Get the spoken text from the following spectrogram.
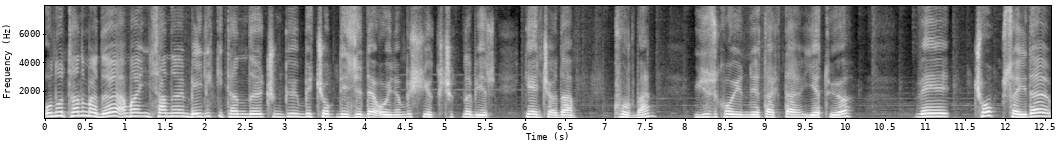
Onu tanımadığı ama insanların belli ki tanıdığı çünkü birçok dizide oynamış yakışıklı bir genç adam kurban. Yüzük oyun yatakta yatıyor ve çok sayıda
